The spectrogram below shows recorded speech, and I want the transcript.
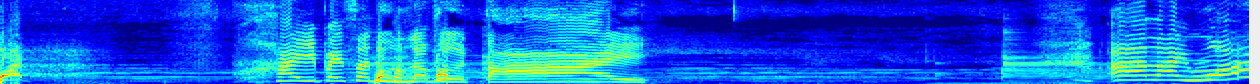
What? ใครไปสะดุดระเบิดตาย อะไรวะ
